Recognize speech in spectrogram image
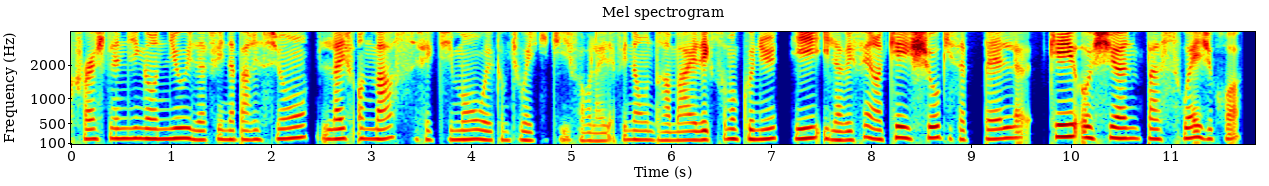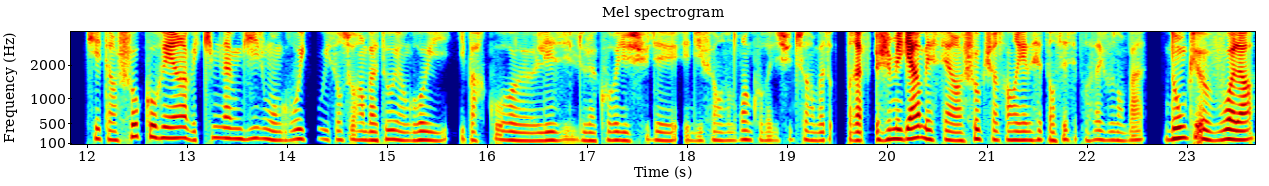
Crash Landing on You, il a fait une apparition. Life on Mars, effectivement, Welcome to Waikiki. Enfin voilà, il a fait énormément de drama, il est extrêmement connu. Et il avait fait un K-show qui s'appelle K-Ocean Passway, je crois qui est un show coréen avec Kim Nam-gil où en gros ils sont sur un bateau et en gros ils, parcourent euh, les îles de la Corée du Sud et, différents endroits en Corée du Sud sur un bateau. Bref, je m'égare mais c'est un show que je suis en train de regarder ces temps-ci, c'est pour ça que je vous en parle. Donc euh, voilà.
